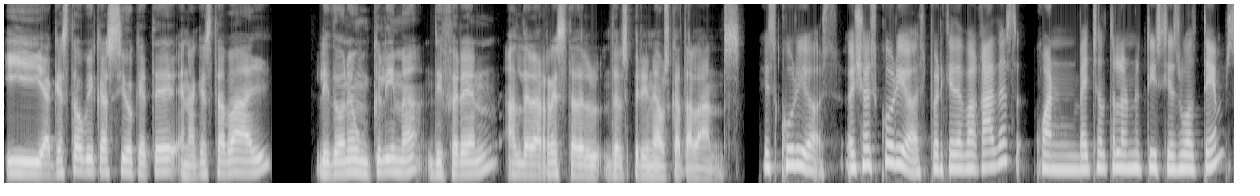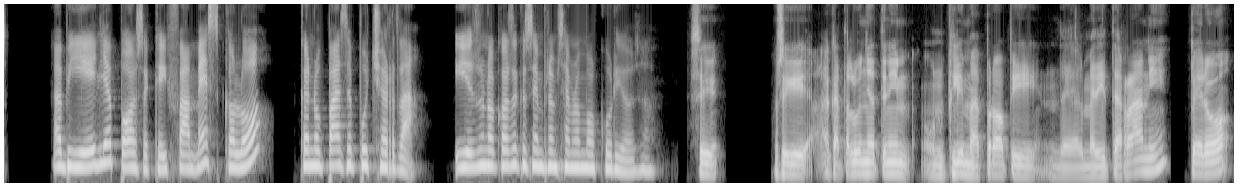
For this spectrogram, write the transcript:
I aquesta ubicació que té en aquesta vall li dona un clima diferent al de la resta del, dels Pirineus catalans. És curiós. Això és curiós, perquè de vegades, quan veig el telenotícies o el temps, a Viella posa que hi fa més calor que no pas a Puigcerdà. I és una cosa que sempre em sembla molt curiosa. Sí, o sigui, a Catalunya tenim un clima propi del Mediterrani, però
